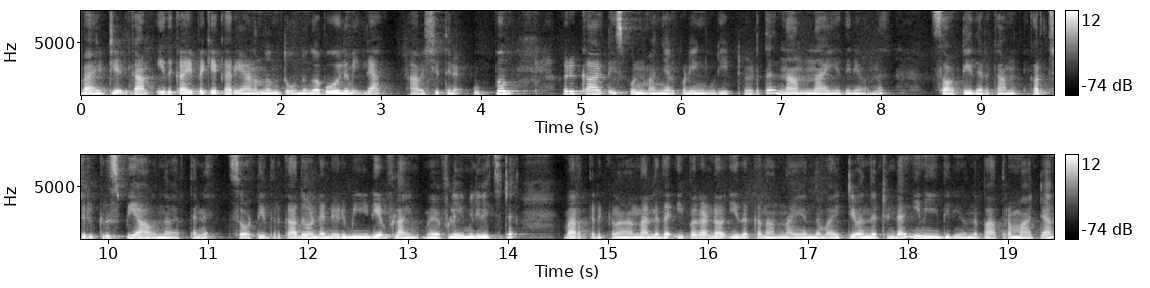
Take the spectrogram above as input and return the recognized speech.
വഴറ്റിയെടുക്കാം. ഇത് കയ്പ്പയ്ക്ക കറിയാണെന്നൊന്നും തോന്നുക പോലുമില്ല. ആവശ്യത്തിന് ഉപ്പും ഒരു കാൽ ടീസ്പൂൺ മഞ്ഞൾപ്പൊടിയും കൂടി ഇട്ടെടുത്ത് നന്നായി ഇതിനെ ഒന്ന് സോട്ട് ചെയ്തെടുക്കാം. കുറച്ചൊരു ക്രിസ്പി ആവുന്നവരെ തന്നെ സോട്ട് ചെയ്തെടുക്കാം. അതുകൊണ്ട് തന്നെ ഒരു മീഡിയം ഫ്ലൈം ഫ്ലെയിമിൽ വെച്ചിട്ട് വറുത്തെടുക്കണം നല്ലത്. ഇപ്പോൾ കണ്ടോ ഇതൊക്കെ നന്നായി ഒന്ന് വയറ്റി വന്നിട്ടുണ്ട്. ഇനി ഇതിനെ ഒന്ന് പാത്രം മാറ്റാം.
